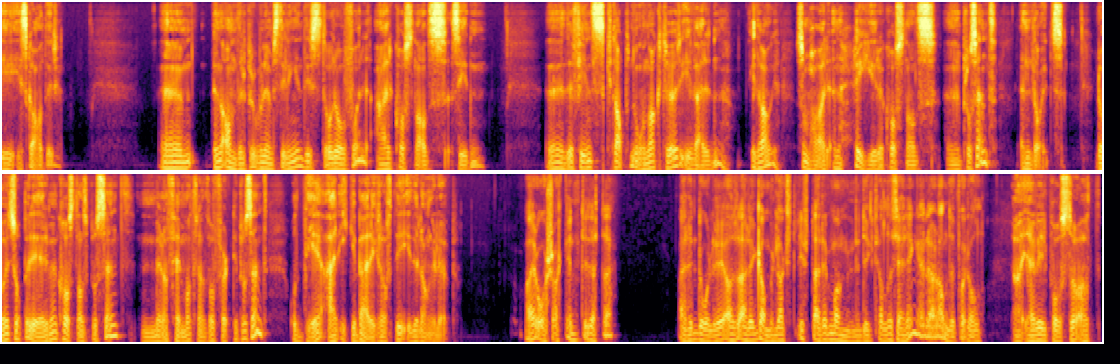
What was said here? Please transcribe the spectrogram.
i, i skader. Den andre problemstillingen de står overfor, er kostnadssiden. Eh, det fins knapt noen aktør i verden i dag som har en høyere kostnadsprosent enn Lloyds. Lloyds opererer med en kostnadsprosent mellom 35 og 40% og det er ikke bærekraftig i det lange løp. Hva er årsaken til dette? Er det, dårlig, altså er det gammeldags drift, er det manglende digitalisering, eller er det andre forhold? Ja, jeg vil påstå at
